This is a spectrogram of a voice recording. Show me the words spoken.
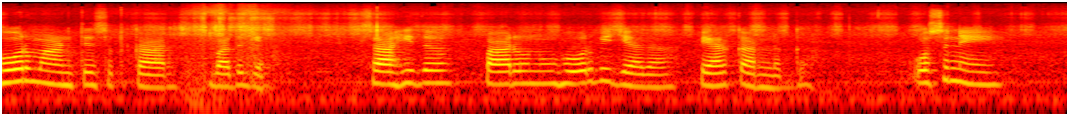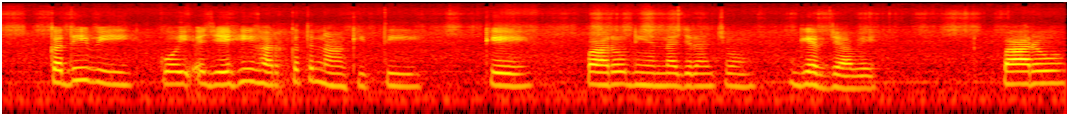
ਹੋਰ ਮਾਣ ਤੇ ਸਤਿਕਾਰ ਵੱਧ ਗਿਆ। ਸਾਹਿਦ ਪਾਰੋ ਨੂੰ ਹੋਰ ਵੀ ਜ਼ਿਆਦਾ ਪਿਆਰ ਕਰਨ ਲੱਗਾ। ਉਸ ਨੇ ਕਦੀ ਵੀ ਕੋਈ ਅਜਿਹੀ ਹਰਕਤ ਨਾ ਕੀਤੀ ਕਿ ਪਾਰੋ ਦੀਆਂ ਨਜ਼ਰਾਂ 'ਚੋਂ ਗਿਰ ਜਾਵੇ। ਪਾਰੋ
